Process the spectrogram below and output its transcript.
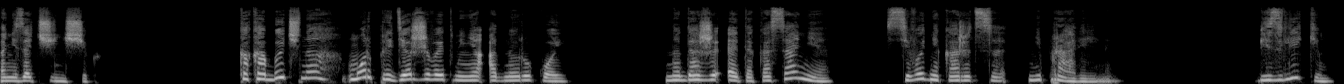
а не зачинщик. Как обычно, Мор придерживает меня одной рукой. Но даже это касание сегодня кажется неправильным. Безликим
